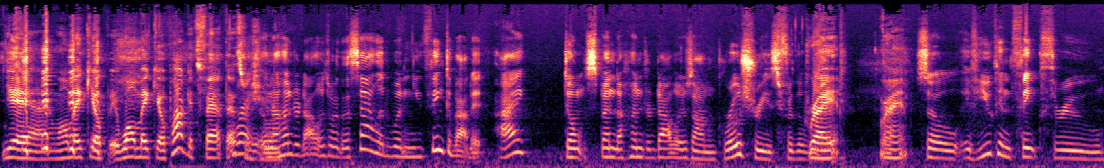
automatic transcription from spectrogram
Yeah, it won't make your it won't make your pockets fat. That's right, for and a hundred dollars worth of salad. When you think about it, I don't spend a hundred dollars on groceries for the week. Right. Right. So if you can think through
